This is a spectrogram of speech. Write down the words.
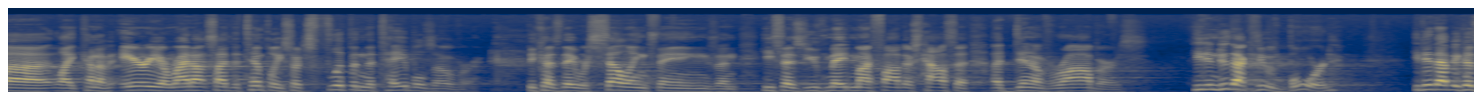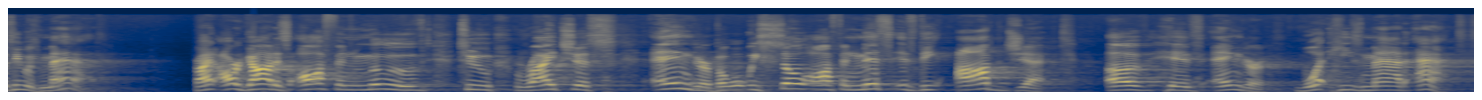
uh, like kind of area right outside the temple. He starts flipping the tables over because they were selling things. And he says, You've made my father's house a, a den of robbers. He didn't do that because he was bored, he did that because he was mad. Right? Our God is often moved to righteous anger, but what we so often miss is the object of his anger, what he's mad at.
